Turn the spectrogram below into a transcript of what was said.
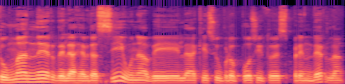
tu maner de la hebda, sí, una vela que su propósito es prenderla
